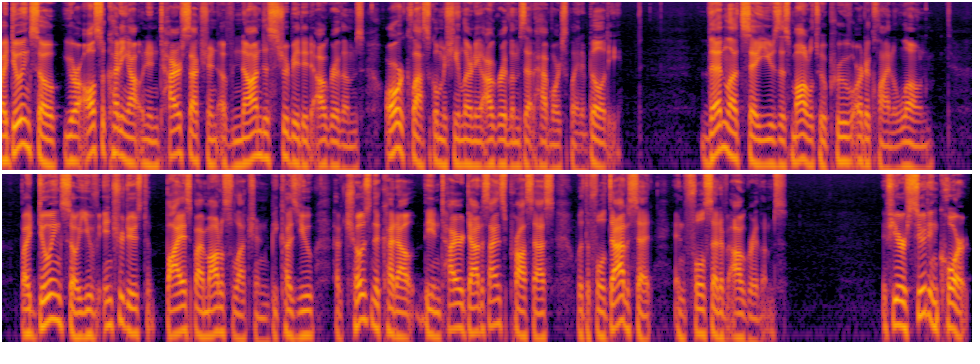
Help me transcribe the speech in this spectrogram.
By doing so, you are also cutting out an entire section of non distributed algorithms or classical machine learning algorithms that have more explainability. Then let's say use this model to approve or decline a loan. By doing so, you've introduced bias by model selection because you have chosen to cut out the entire data science process with the full dataset and full set of algorithms. If you're sued in court,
